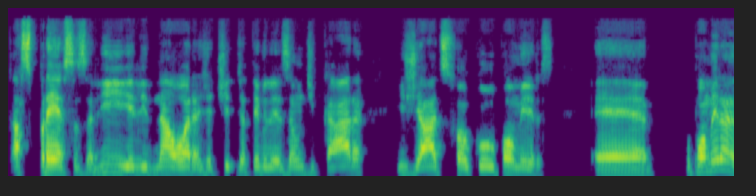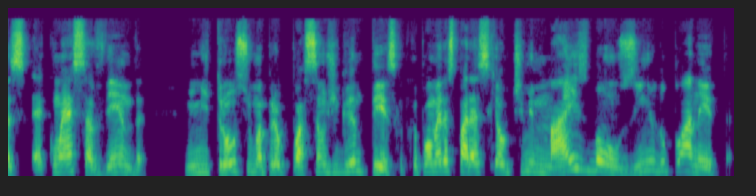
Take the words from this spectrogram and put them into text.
às pressas ali, ele na hora já, já teve lesão de cara e já desfalcou o Palmeiras. É, o Palmeiras, é, com essa venda, me trouxe uma preocupação gigantesca, porque o Palmeiras parece que é o time mais bonzinho do planeta.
